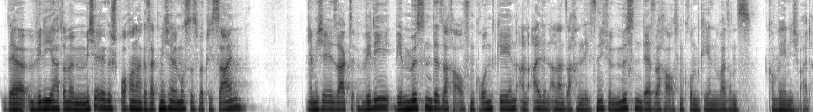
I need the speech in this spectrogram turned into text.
der Willi hat dann mit Michael gesprochen und hat gesagt, Michael, muss das wirklich sein? Michael sagt, Willi, wir müssen der Sache auf den Grund gehen, an all den anderen Sachen liegt es nicht, wir müssen der Sache auf den Grund gehen, weil sonst kommen wir hier nicht weiter.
